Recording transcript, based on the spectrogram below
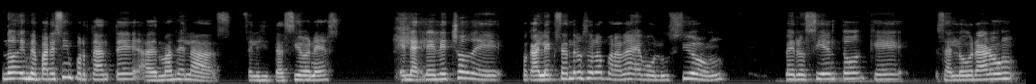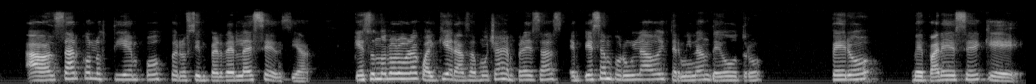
No, y me parece importante, además de las felicitaciones, el, el hecho de, porque Alexandra para la evolución, pero siento que o lograron avanzar con los tiempos, pero sin perder la esencia, que eso no lo logra cualquiera, o sea, muchas empresas empiezan por un lado y terminan de otro, pero me parece que,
